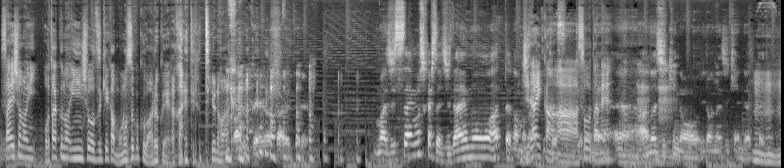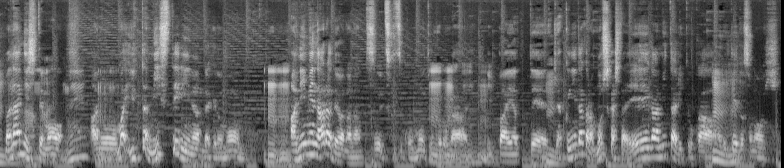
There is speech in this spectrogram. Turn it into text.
最初のいオタクの印象付けがものすごく悪く描かれてるっていうのは、悪く描かれてる。まあ実際もしかしたら時代もあったかもなって時代感あーそうだねうんうんあの時期のいろんな事件であったり。うんうんうんまあ何にしても、ね。あの、まあ言ったらミステリーなんだけども、うんうん。アニメならではだなってすごいつくづく思うところがうんうんうんうんいっぱいあってうん、逆にだからもしかしたら映画見たりとか、うんうんある程度その、ひ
